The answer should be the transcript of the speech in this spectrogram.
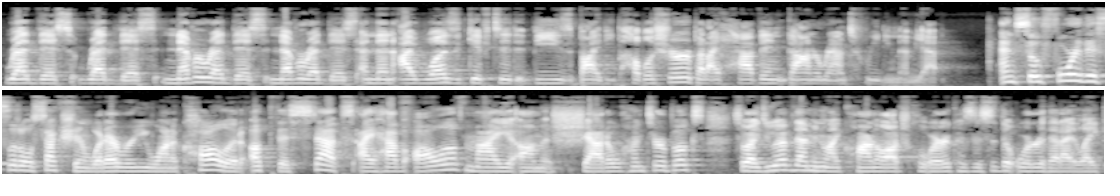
read this, read this, never read this, never read this. And then I was gifted these by the publisher, but I haven't gone around to reading them yet. And so for this little section, whatever you want to call it, up the steps, I have all of my um, Shadow Hunter books. So I do have them in like chronological order because this is the order that I like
